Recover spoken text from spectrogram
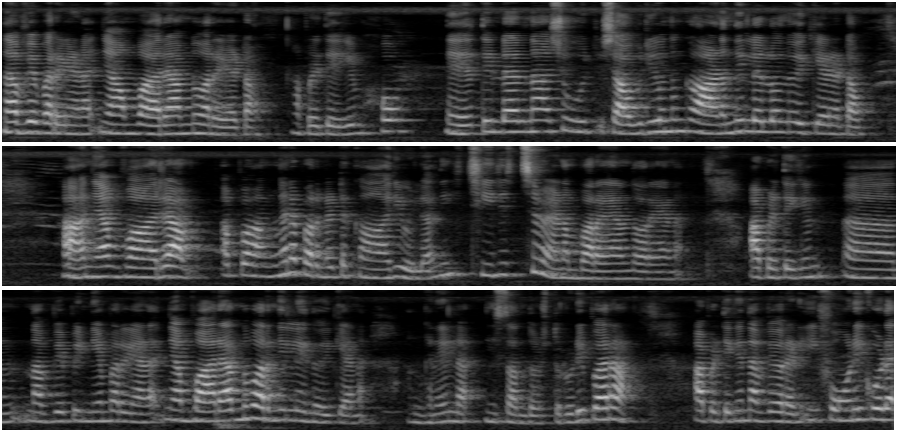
നവ്യ പറയണം ഞാൻ വരാം എന്ന് പറയാം കേട്ടോ അപ്പോഴത്തേക്കും ഹോ നേരത്തെ ഉണ്ടായിരുന്ന ആ ശൂ ശൗര്യമൊന്നും കാണുന്നില്ലല്ലോ എന്ന് വെക്കുകയാണ് കേട്ടോ ആ ഞാൻ വരാം. അപ്പോൾ അങ്ങനെ പറഞ്ഞിട്ട് കാര്യമില്ല. നീ ചിരിച്ച് വേണം പറയാമെന്ന് പറയാണ്. അപ്പോഴത്തേക്കും നവ്യ പിന്നെയും പറയാണ് ഞാൻ വരാം എന്ന് പറഞ്ഞില്ലേ എന്ന് ചോദിക്കുകയാണ് അങ്ങനെയല്ല നീ സന്തോഷത്തോടുകൂടി പറ. അപ്പോഴത്തേക്കും നവ്യ പറയണം ഈ ഫോണിൽ കൂടെ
